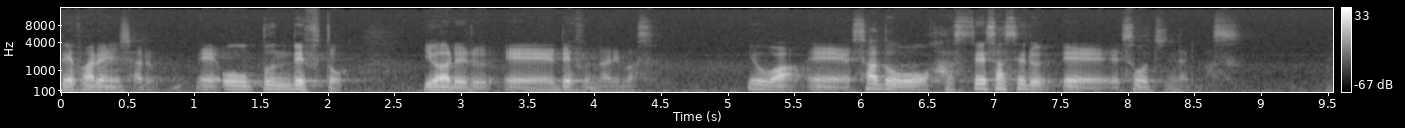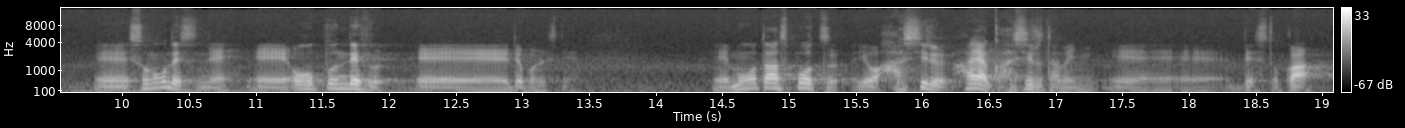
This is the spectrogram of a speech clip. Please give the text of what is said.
デファレンシャル、えー、オープンデフと言われる、えー、デフになります。要は、えー、差動を発生させる、えー、装置になります、えー、そのですね、えー、オープンデフ、えー、でもですねモータースポーツ要は走る速く走るために、えー、ですとか、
